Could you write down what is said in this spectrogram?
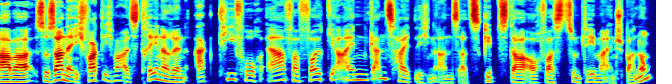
Aber Susanne, ich frage dich mal als Trainerin, Aktiv hoch R verfolgt ja einen ganzheitlichen Ansatz. Gibt es da auch was zum Thema Entspannung?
